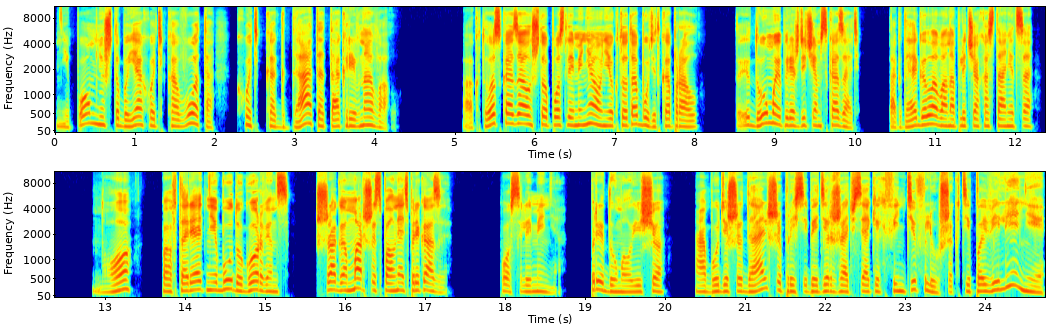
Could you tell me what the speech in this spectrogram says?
Не помню, чтобы я хоть кого-то, хоть когда-то так ревновал. А кто сказал, что после меня у нее кто-то будет, капрал? Ты думай, прежде чем сказать. Тогда и голова на плечах останется. Но повторять не буду, Горвинс. Шагом марш исполнять приказы. После меня. Придумал еще. А будешь и дальше при себе держать всяких финтифлюшек типа веления,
